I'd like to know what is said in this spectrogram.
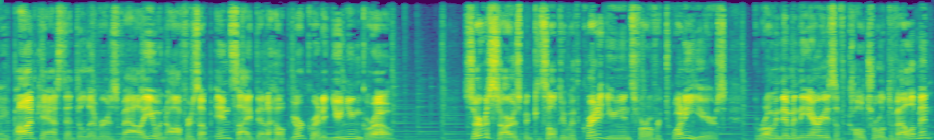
a podcast that delivers value and offers up insight that'll help your credit union grow. ServiStar has been consulting with credit unions for over 20 years, growing them in the areas of cultural development,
